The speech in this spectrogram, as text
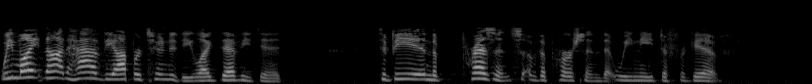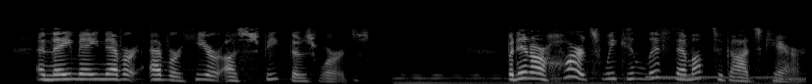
We might not have the opportunity, like Debbie did, to be in the presence of the person that we need to forgive. And they may never, ever hear us speak those words. But in our hearts, we can lift them up to God's care.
